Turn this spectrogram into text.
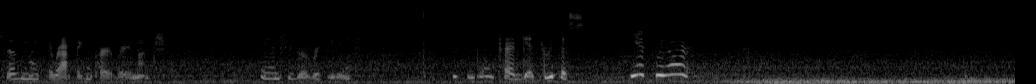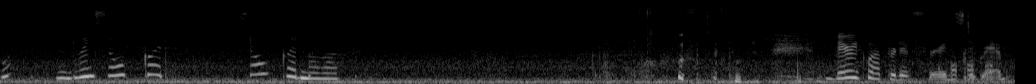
She doesn't like the wrapping part very much. And she's overheating. We're going to try to get through this. Yes, we are. Oh, you're doing so good. So good, my love. very cooperative for Instagram.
